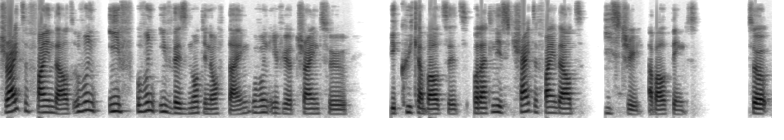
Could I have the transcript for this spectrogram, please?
try to find out even if even if there's not enough time, even if you're trying to be quick about it, but at least try to find out history about things. So,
